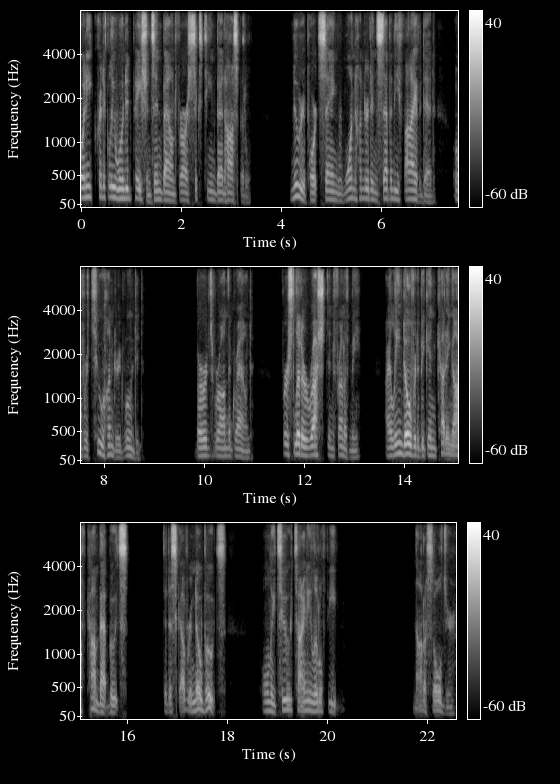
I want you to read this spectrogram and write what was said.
20 critically wounded patients inbound for our 16 bed hospital. New reports saying 175 dead, over 200 wounded. Birds were on the ground. First litter rushed in front of me. I leaned over to begin cutting off combat boots to discover no boots, only two tiny little feet. Not a soldier.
